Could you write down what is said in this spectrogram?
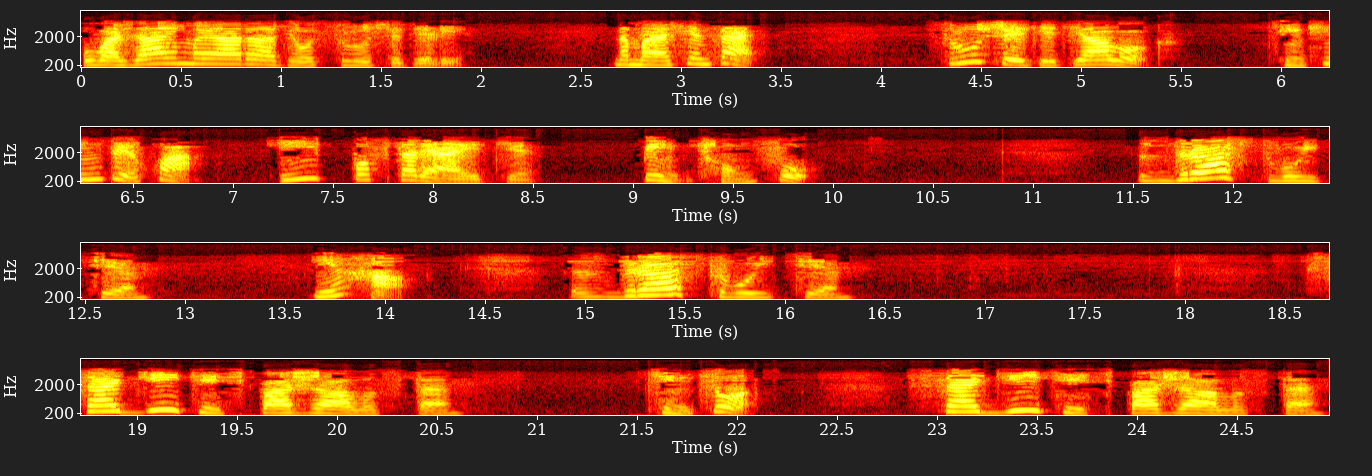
уважаемые радиослушатели，那么现在，слушайте диалог，请听对话，и повторяйте，并重复。 Здравствуйте. 您好， Здравствуйте. Садитесь, пожалуйста. 请坐， Садитесь, пожалуйста.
